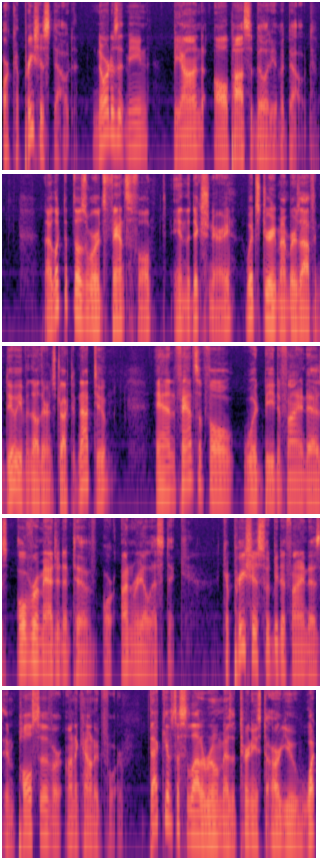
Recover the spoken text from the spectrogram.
or capricious doubt, nor does it mean beyond all possibility of a doubt. I looked up those words fanciful in the dictionary, which jury members often do, even though they're instructed not to. And fanciful would be defined as overimaginative or unrealistic. Capricious would be defined as impulsive or unaccounted for. That gives us a lot of room as attorneys to argue what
